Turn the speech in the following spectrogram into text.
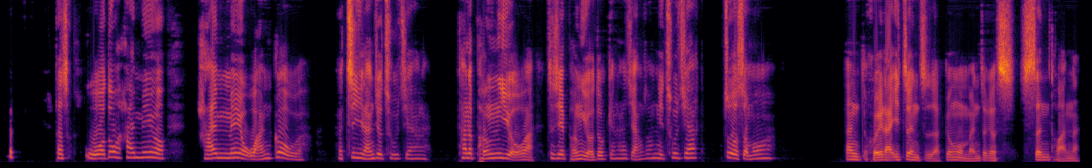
他说：“我都还没有，还没有玩够啊！他既然就出家了，他的朋友啊，这些朋友都跟他讲说：‘你出家做什么？’但回来一阵子啊，跟我们这个僧团呢。”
